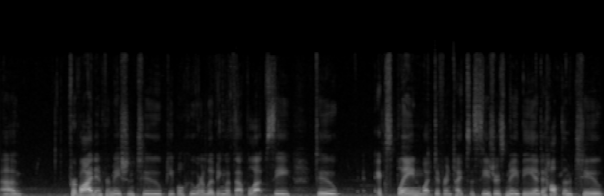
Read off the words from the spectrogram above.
uh, provide information to people who are living with epilepsy to explain what different types of seizures may be and to help them to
